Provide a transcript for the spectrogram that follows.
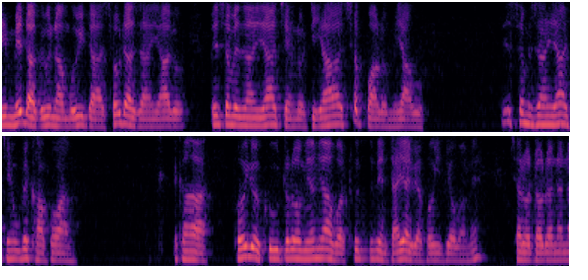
ီမေတ္တာကရုဏာမုရိဒာသုဒ္ဓဆန်ရလို့ ပစ္စမဇံရခြင်းလို့ဒီဟာဆက်ပွားလို့မရဘူးပစ္စမဇံရခြင်းဥပ္ပခါပွားတခါဘုန်းကြီးတို့ခုတော်တော်များများပေါ့ထူးသဖြင့်ဓာတ်ရိုက်ပြဘုန်းကြီးပြောပါမယ်ဆရာတော်ဒေါက်တာနန္ဒ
